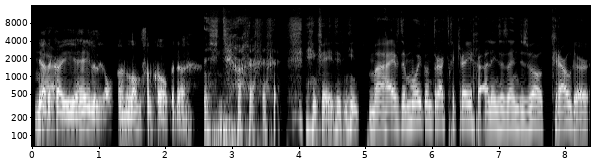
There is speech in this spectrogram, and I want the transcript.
Maar... Ja, daar kan je je hele een land van kopen daar. ik weet het niet. Maar hij heeft een mooi contract gekregen. Alleen ze zijn dus wel Crowder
